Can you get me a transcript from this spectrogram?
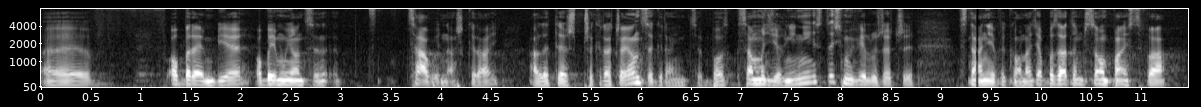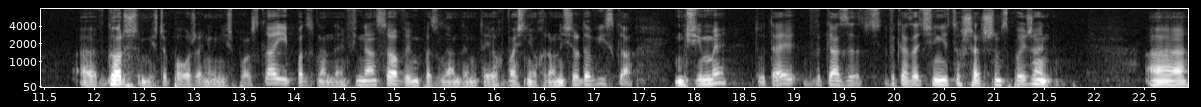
e, obrębie obejmujące cały nasz kraj, ale też przekraczające granice, bo samodzielnie nie jesteśmy wielu rzeczy w stanie wykonać, a poza tym są państwa e, w gorszym jeszcze położeniu niż Polska i pod względem finansowym, i pod względem tej właśnie ochrony środowiska. Musimy tutaj wykazać, wykazać się nieco szerszym spojrzeniem. E,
